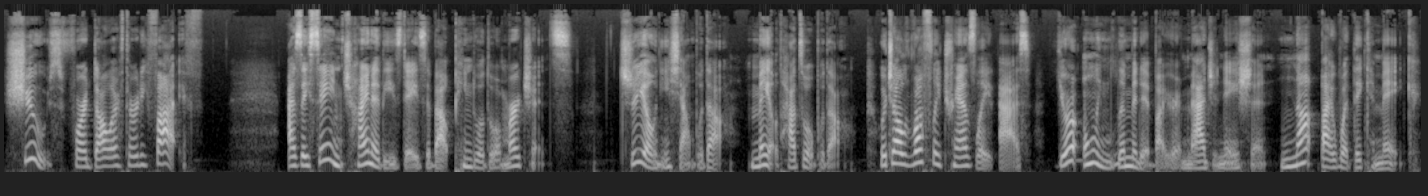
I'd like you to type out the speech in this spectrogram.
shoes for $1.35. As they say in China these days about Pinduoduo merchants, 只有你想不到,没有他做不到, which I'll roughly translate as you're only limited by your imagination, not by what they can make.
